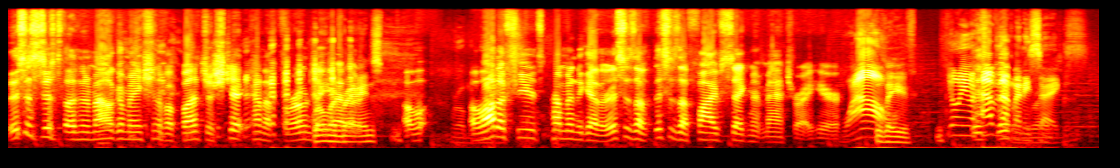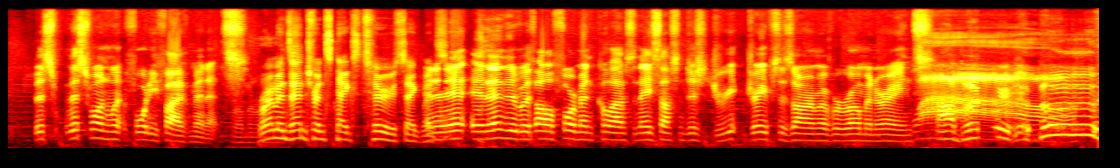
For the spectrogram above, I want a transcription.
This is just an amalgamation of a bunch of shit kind of thrown Roman together. Reigns. A, Roman a lot of feuds coming together. This is a this is a five segment match right here. Wow. Believe. You don't even This- have that many Right. segs. This this one went 45 minutes. Roman Roman's entrance takes two And segments. it, it ended with all four men collapse and Ace Austin just dra- drapes his arm over Roman Reigns Wow. Ah, boo!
